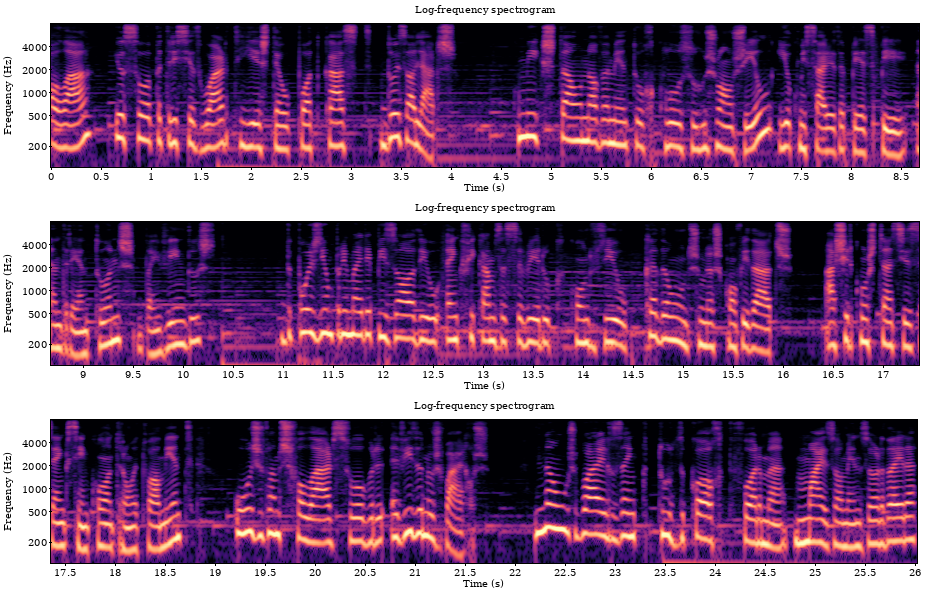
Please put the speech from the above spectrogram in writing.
Olá, eu sou a Patrícia Duarte e este é o podcast Dois Olhares. Comigo estão novamente o recluso João Gil e o comissário da PSP André Antunes. Bem-vindos. Depois de um primeiro episódio em que ficámos a saber o que conduziu cada um dos meus convidados às circunstâncias em que se encontram atualmente, hoje vamos falar sobre a vida nos bairros. Não os bairros em que tudo decorre de forma mais ou menos ordeira,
